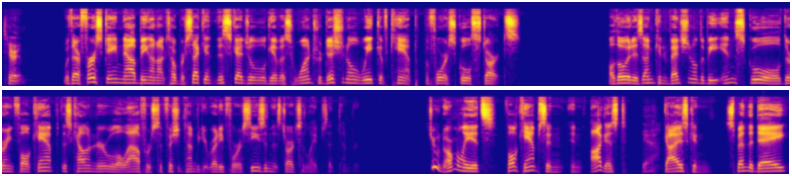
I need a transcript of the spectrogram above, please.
Let's hear it. With our first game now being on October 2nd, this schedule will give us one traditional week of camp before school starts. Although it is unconventional to be in school during fall camp, this calendar will allow for sufficient time to get ready for a season that starts in late September. True. Normally it's fall camps in, in August. Yeah. Guys can spend the day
